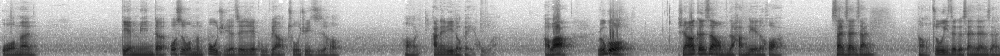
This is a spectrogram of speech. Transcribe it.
我们点名的或是我们布局的这些股票出去之后，哦，安内利都北湖啊，好不好？如果想要跟上我们的行列的话，三三三，好，注意这个三三三。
